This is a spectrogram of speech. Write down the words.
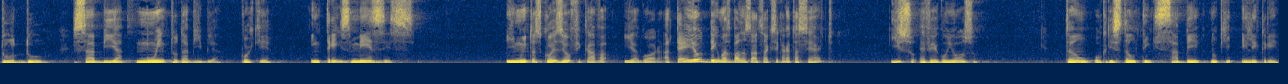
tudo, sabia muito da Bíblia. Por quê? Em três meses. E muitas coisas eu ficava, e agora? Até eu dei umas balançadas. Será que esse cara está certo? Isso é vergonhoso. Então, o cristão tem que saber no que ele crê.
